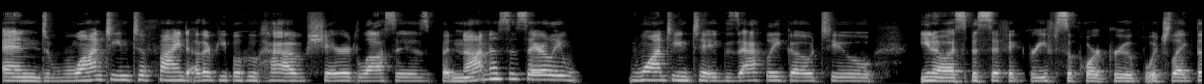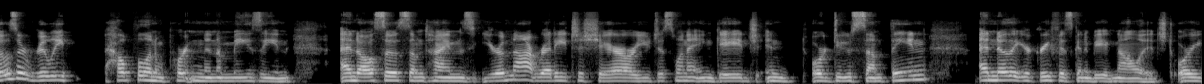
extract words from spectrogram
and wanting to find other people who have shared losses, but not necessarily wanting to exactly go to you know a specific grief support group which like those are really helpful and important and amazing. And also sometimes you're not ready to share or you just want to engage in or do something and know that your grief is going to be acknowledged or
